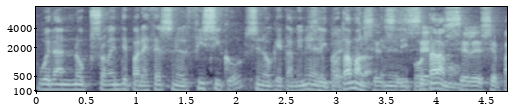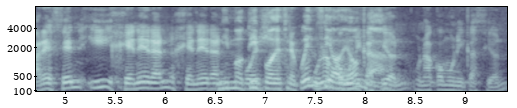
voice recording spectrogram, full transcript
puedan no solamente parecerse en el físico, sino que también en el hipotálamo. se- en el hipotálamo. Se, les se parecen y generan, generan Mismo pues, tipo de frecuencia una o de onda. comunicación, una comunicación.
